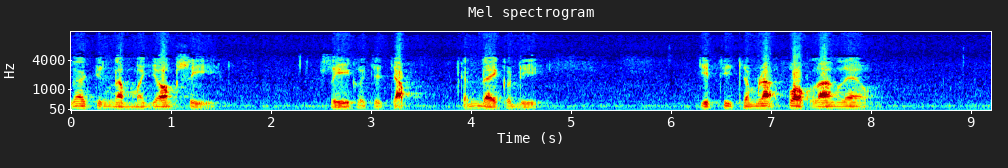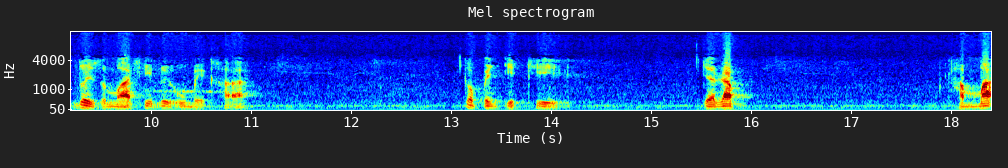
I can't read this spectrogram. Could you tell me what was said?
แล้วจึงนำมาย้อมสี สีก็จะจับกันใดก็ดี จิตที่ชำระฟอกล้างแล้ว ด้วยสมาธิด้วยอุเบกขา ก็เป็นจิตที่จะรับธรรมะ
